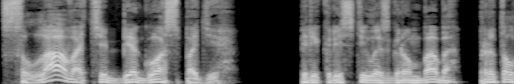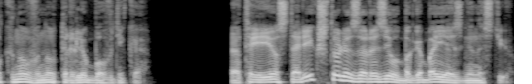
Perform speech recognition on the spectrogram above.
«Слава тебе, Господи!» — перекрестилась громбаба, протолкнув внутрь любовника. «А ты ее старик, что ли, заразил богобоязненностью?»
